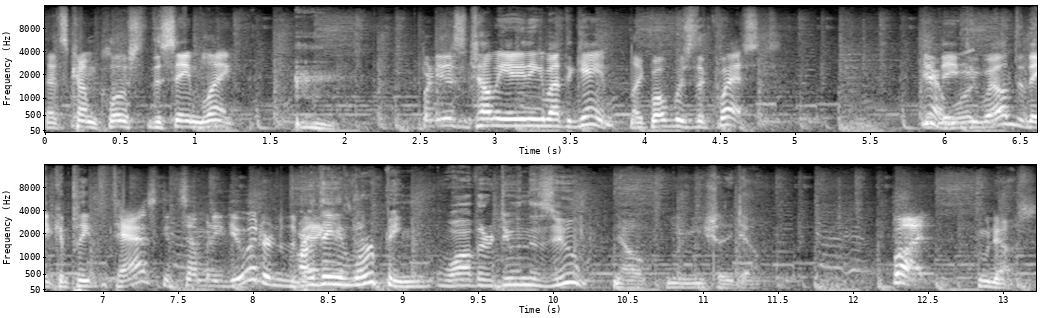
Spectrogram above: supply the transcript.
that's come close to the same length. but he doesn't tell me anything about the game. Like, what was the quest? Did Yeah, they what- do well? Did they complete the task? Did somebody do it, or did the Are they guys do it? LARPing while they're doing the Zoom? No, you usually don't. But who knows?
